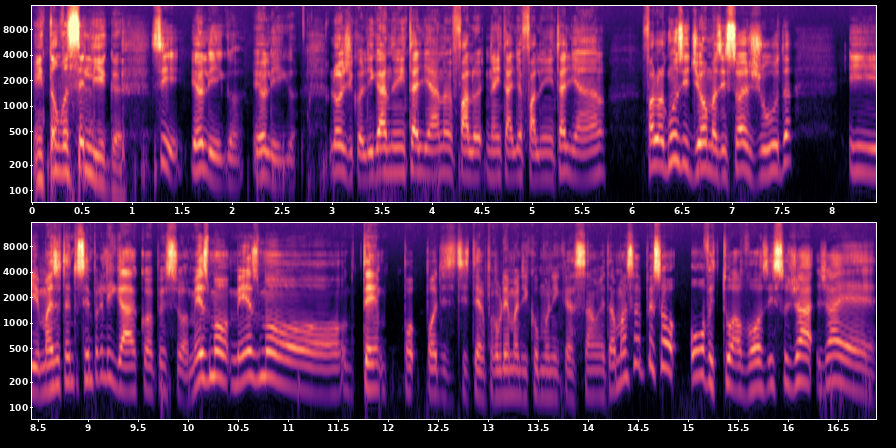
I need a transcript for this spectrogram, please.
Então você liga. Sì, eu ligo, eu ligo. Lógico, ligando em italiano, eu falo, na Itália eu falo em italiano, falo alguns idiomas, isso ajuda, e, mas eu tento sempre ligar com a pessoa. Mesmo, mesmo tem, po- pode ter problema de comunicação e tal, mas se a pessoa ouve tua voz, isso já, já, é,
